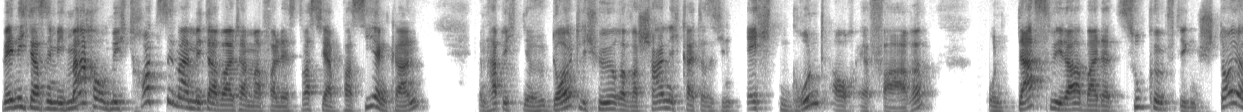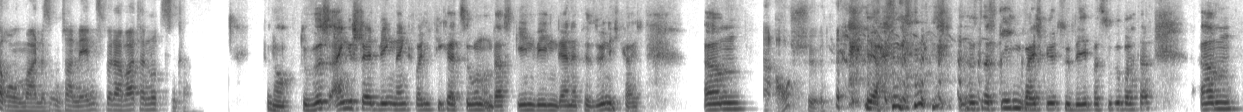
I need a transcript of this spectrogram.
Wenn ich das nämlich mache und mich trotzdem ein Mitarbeiter mal verlässt, was ja passieren kann, dann habe ich eine deutlich höhere Wahrscheinlichkeit, dass ich einen echten Grund auch erfahre und das wieder bei der zukünftigen Steuerung meines Unternehmens wieder weiter nutzen kann. Genau, du wirst eingestellt wegen deiner Qualifikation und darfst gehen wegen deiner Persönlichkeit. Ähm, auch schön. ja, das ist das Gegenbeispiel zu dem, was du gebracht hast. Ähm,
